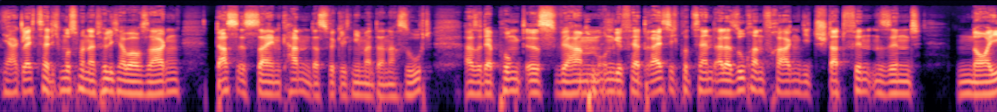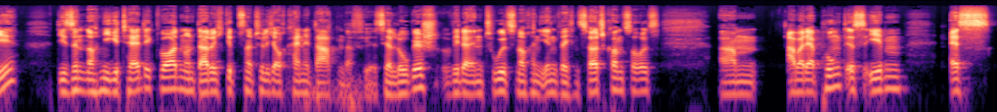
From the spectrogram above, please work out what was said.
Ja, gleichzeitig muss man natürlich aber auch sagen, dass es sein kann, dass wirklich niemand danach sucht. Also der Punkt ist, wir haben natürlich. ungefähr 30 Prozent aller Suchanfragen, die stattfinden, sind neu. Die sind noch nie getätigt worden und dadurch gibt es natürlich auch keine Daten dafür. Ist ja logisch, weder in Tools noch in irgendwelchen Search Consoles. Ähm, aber der Punkt ist eben, es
